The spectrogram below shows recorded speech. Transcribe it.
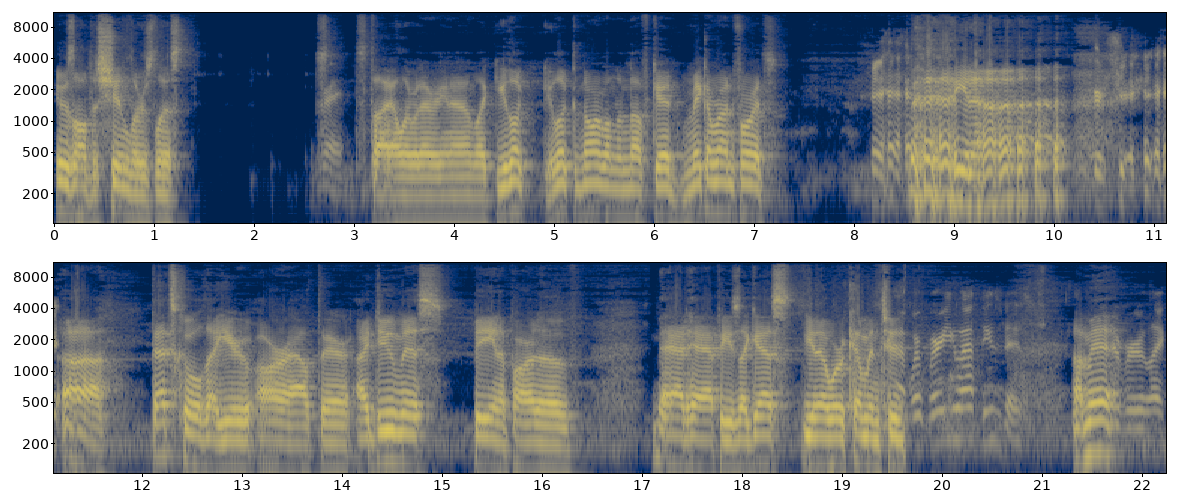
it was all the Schindler's List Right. style or whatever. You know, like you look, you look normal enough, kid. Make a run for it. you know. uh, that's cool that you are out there. I do miss being a part of Mad Happies. I guess you know we're coming to. Yeah, where, where are you at these days? I'm in. Never like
